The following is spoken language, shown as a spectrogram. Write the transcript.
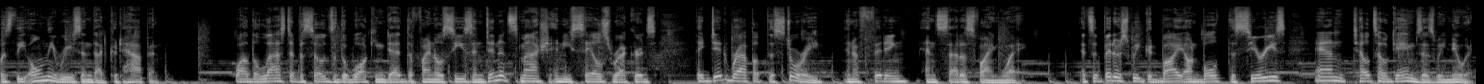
was the only reason that could happen. While the last episodes of The Walking Dead, the final season, didn't smash any sales records, they did wrap up the story in a fitting and satisfying way. It's a bittersweet goodbye on both the series and Telltale Games as we knew it.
